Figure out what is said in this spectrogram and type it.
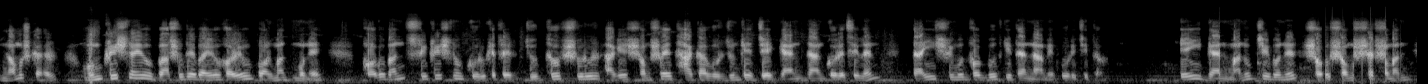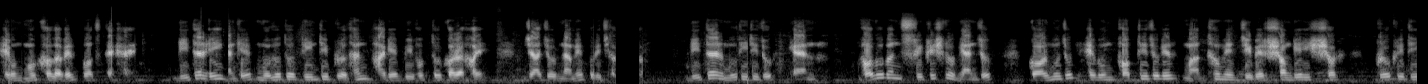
নমস্কার, ওম কৃষ্ণায় বাসুদেবায় হরেও পরমাদ মনে। ভগবান শ্রীকৃষ্ণ কুরুক্ষেত্রের যুদ্ধ শুরুর আগে সংশয়ে থাকা অর্জুনকে যে জ্ঞান দান করেছিলেন, তাই শ্রীমদ ভগবত গীতা নামে পরিচিত। এই জ্ঞান মানব জীবনের সব সমস্যার সমান এবং মুখ লাভের পথ দেখায়। গীতার এই জ্ঞানকে মূলত তিনটি প্রধান ভাগে বিভক্ত করা হয়, যা যোগ নামে পরিচিত। গীতার মূল তিনটি যোগ জ্ঞান। ভগবান শ্রীকৃষ্ণ জ্ঞানযোগ, কর্মযোগ এবং ভক্তিযোগের মাধ্যমে জীবের সঙ্গে ঈশ্বর প্রকৃতি,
